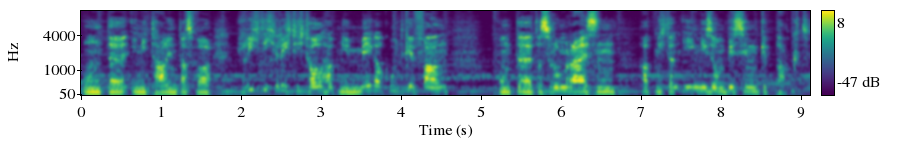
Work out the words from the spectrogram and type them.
und äh, in Italien. Das war richtig, richtig toll, hat mir mega gut gefallen und äh, das Rumreisen hat mich dann irgendwie so ein bisschen gepackt.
